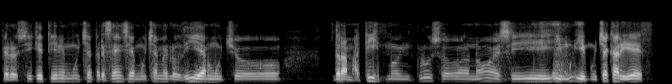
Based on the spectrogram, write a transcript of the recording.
pero sí que tiene mucha presencia, mucha melodía, mucho dramatismo incluso, ¿no? Es, y, y- mucha calidez.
